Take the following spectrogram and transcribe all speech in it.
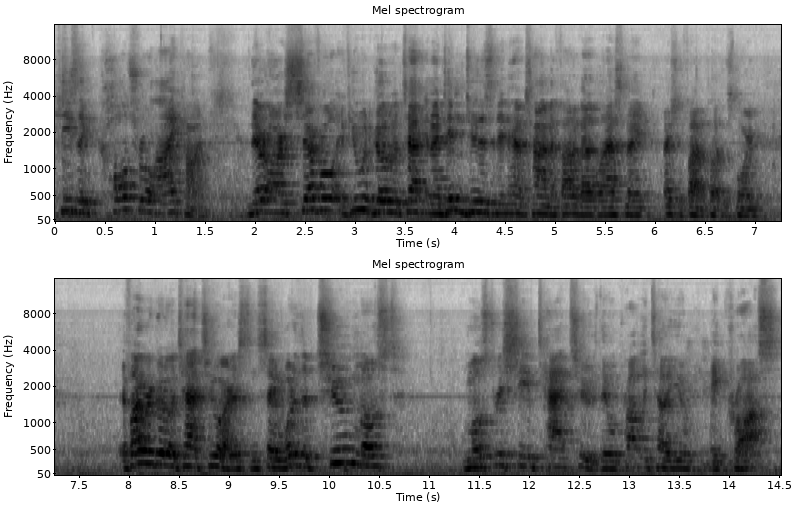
He's a cultural icon. There are several. If you would go to a tattoo, and I didn't do this, I didn't have time. I thought about it last night. Actually, five o'clock this morning. If I were to go to a tattoo artist and say, "What are the two most most received tattoos?" They will probably tell you a cross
